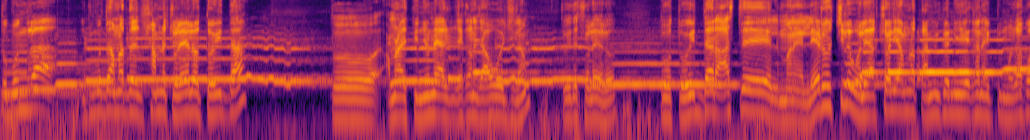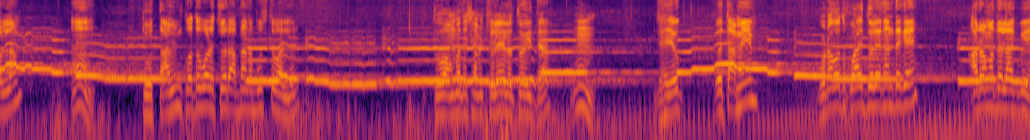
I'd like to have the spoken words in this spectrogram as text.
তো বন্ধুরা, ইতিমধ্যে আমাদের সামনে চলে এলো তৈদা তো আমরা তিনজনে এক- যেখানে যাব বলছিলাম তৈদা চলে এলো। তো তৈদার আসতে মানে লেট হচ্ছিল বলে অ্যাকচুয়ালি আমরা তামিমকে নিয়ে এখানে একটু মজা করলাম হ্যাঁ? তো তামিম কত বড় চোর আপনারা বুঝতে পারলেন? তো আমাদের সামনে চলে এলো তৈদা হুম? যাই হোক ও তামিম, ওটা কত কয়েক তোলে এখান থেকে? আরও আমাদের লাগবে।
